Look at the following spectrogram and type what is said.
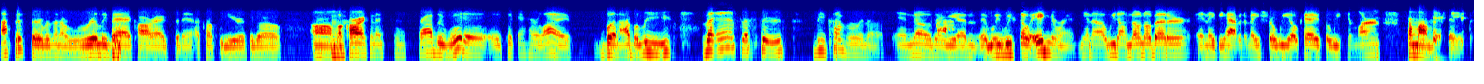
my sister was in a really bad car accident a couple years ago. Um, mm-hmm. a car accident probably would have taken her life, but I believe the ancestors be covering us and know that we had, we we so ignorant, you know, we don't know no better, and they be having to make sure we okay so we can learn from our mistakes.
